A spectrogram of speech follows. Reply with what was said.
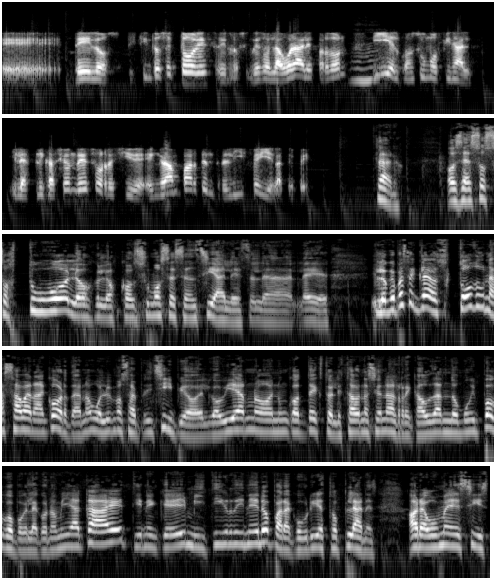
eh, de los distintos sectores, los ingresos laborales, perdón, y el consumo final. Y la explicación de eso reside en gran parte entre el IFE y el ATP. Claro. O sea, eso sostuvo los, los consumos esenciales. la, lo que pasa es, claro, es toda una sábana corta, ¿no? Volvemos al principio. El gobierno, en un contexto del Estado Nacional, recaudando muy poco porque la economía cae, tiene que emitir dinero para cubrir estos planes. Ahora, vos me decís,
